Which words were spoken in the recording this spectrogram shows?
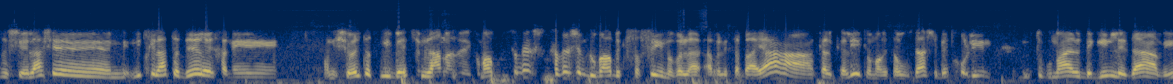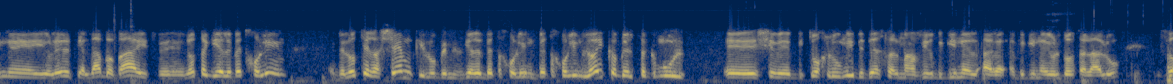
זו שאלה שמתחילת הדרך אני, אני שואל את עצמי בעצם למה זה, כלומר, סביר, סביר שמדובר בכספים, אבל, אבל את הבעיה הכלכלית, כלומר, את העובדה שבית חולים מתוגמל בגין לידה, ואם אה, יולדת ילדה בבית ולא תגיע לבית חולים, ולא תירשם כאילו במסגרת בית החולים, בית החולים לא יקבל תגמול אה, שביטוח לאומי בדרך כלל מעביר בגין, ה- בגין היולדות הללו. זו,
